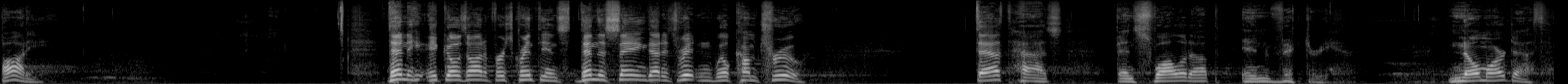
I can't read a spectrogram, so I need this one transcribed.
body. Then it goes on in 1 Corinthians, then the saying that is written will come true. Death has been swallowed up in victory. No more death.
